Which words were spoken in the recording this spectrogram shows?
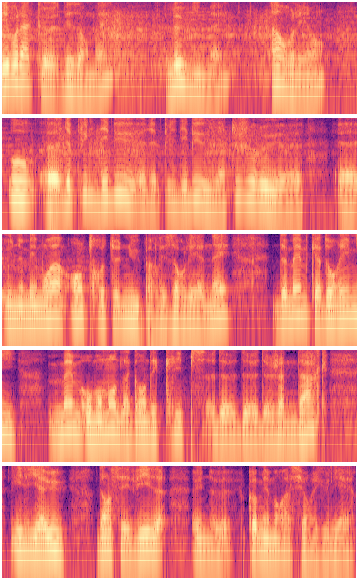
Et voilà que désormais, le 8 mai, à Orléans, où euh, depuis le début, euh, depuis le début, il y a toujours eu euh, une mémoire entretenue par les Orléanais, de même qu'à Don Rémy, même au moment de la grande éclipse de, de Jeanne d'Arc, il y a eu dans ces villes une commémoration régulière.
